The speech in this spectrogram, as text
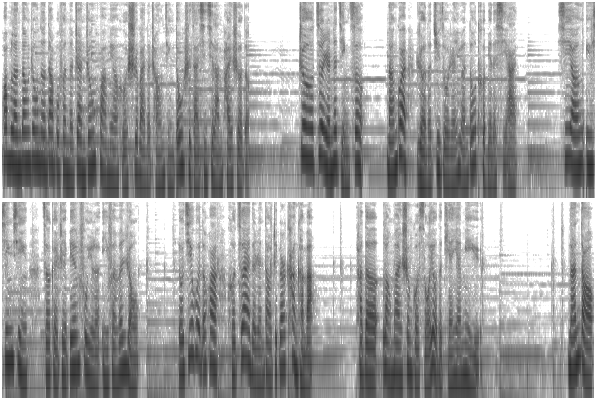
花木兰当中的大部分的战争画面和室外的场景都是在新西兰拍摄的。这醉人的景色，难怪惹得剧组人员都特别的喜爱。夕阳与星星则给这边赋予了一份温柔。有机会的话，和最爱的人到这边看看吧。它的浪漫胜过所有的甜言蜜语。南岛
